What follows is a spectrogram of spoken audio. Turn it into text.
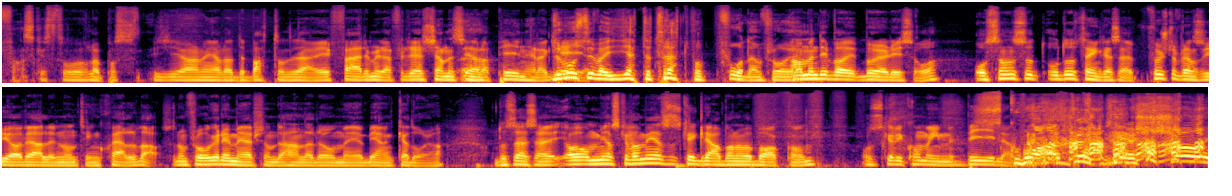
fan ska jag stå och hålla på och s- göra en jävla debatt om det där? Jag är färdig med det, för det kändes så Ja. jävla pin hela Du grejen. måste ju vara jättetrött på att få den frågan. Ja men det var, började ju så. Och, sen så, och då tänkte jag så här, först och främst så gör vi aldrig någonting själva. Så de frågade mig eftersom det handlade om mig och Bianca då. då. Och då sa jag så här, ja, om jag ska vara med så ska grabbarna vara bakom. Och så ska vi komma in med bilen. Squad! Vi ska göra show!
